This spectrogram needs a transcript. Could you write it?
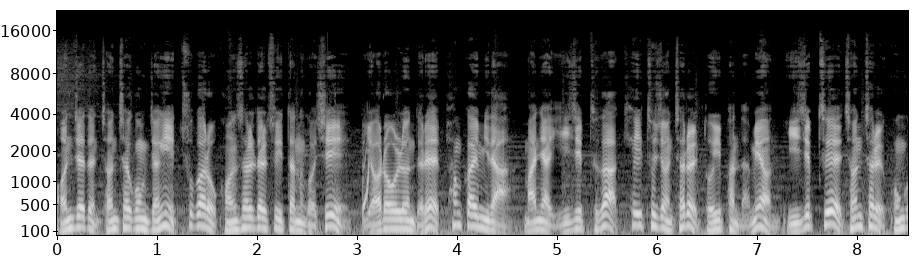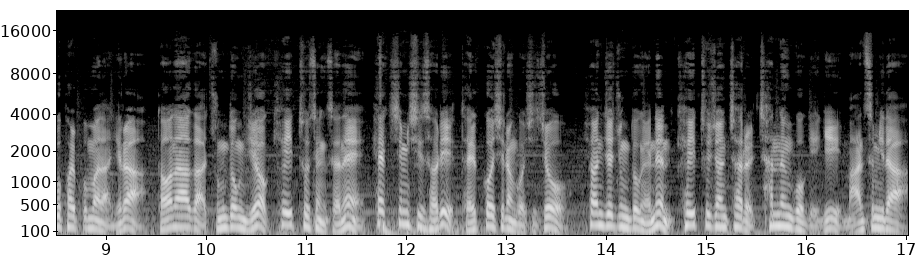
언제든 전차 공장이 추가로 건설될 수 있다는 것이 여러 언론들의 평가입니다. 만약 이집트가 K2 전차를 도입한다면 이집트에 전차를 공급할 뿐만 아니라 더 나아가 중동 지역 K2 생산의 핵심 시설이 될 것이란 것이죠. 현재 중동에는 K2 전차를 찾는 고객이 많습니다.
